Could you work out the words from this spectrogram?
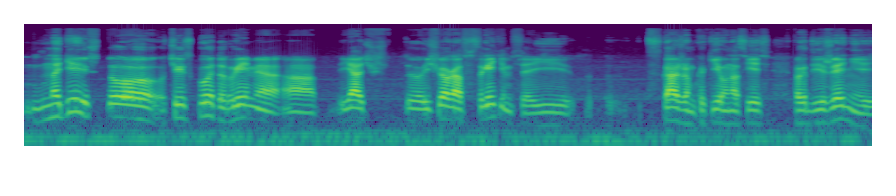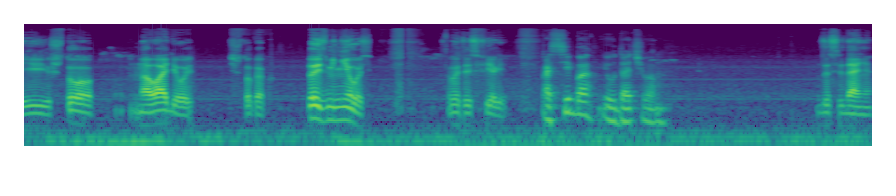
Надеюсь, что через какое-то время а, я еще раз встретимся и скажем, какие у нас есть продвижения и что наладилось, что как, что изменилось в этой сфере. Спасибо и удачи вам. До свидания.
